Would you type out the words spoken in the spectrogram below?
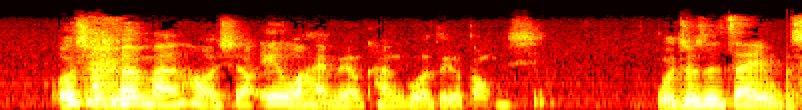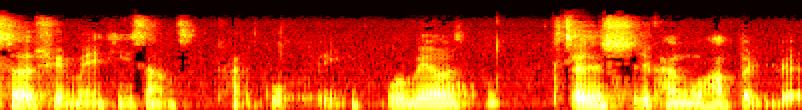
我觉得蛮好笑，因为我还没有看过这个东西，我就是在社群媒体上看过而已，我没有真实看过他本人。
